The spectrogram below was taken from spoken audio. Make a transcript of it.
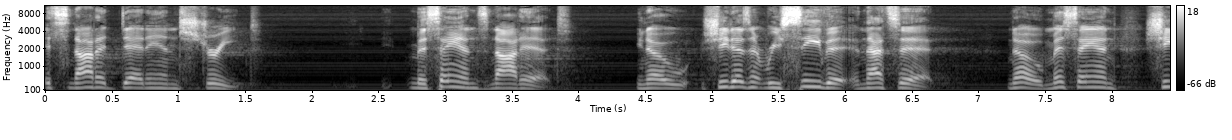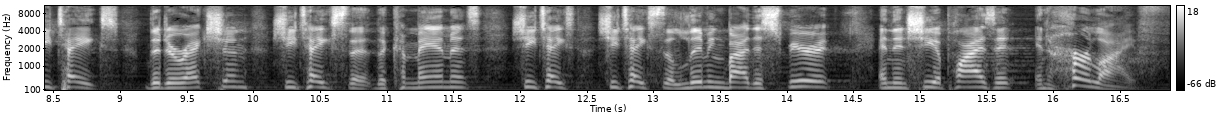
It's not a dead end street. Miss Ann's not it. You know, she doesn't receive it and that's it. No, Miss Ann, she takes the direction, she takes the, the commandments, she takes, she takes the living by the Spirit, and then she applies it in her life.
